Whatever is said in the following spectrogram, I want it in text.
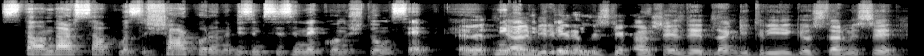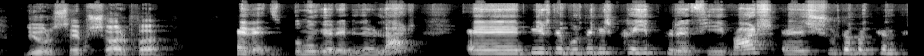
standart sapması, şarp oranı bizim sizinle konuştuğumuz hep. Evet Negatif yani bir birim riske karşı elde edilen getiriyi göstermesi diyoruz hep şarpa. Evet, bunu görebilirler. Ee, bir de burada bir kayıp grafiği var. Ee, şurada bakın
